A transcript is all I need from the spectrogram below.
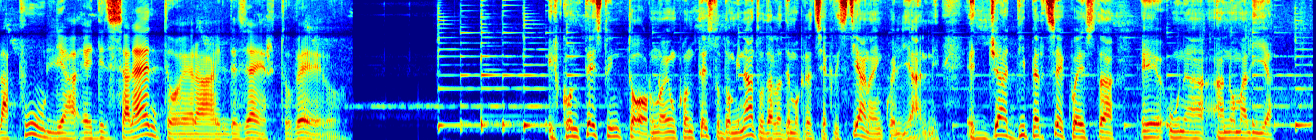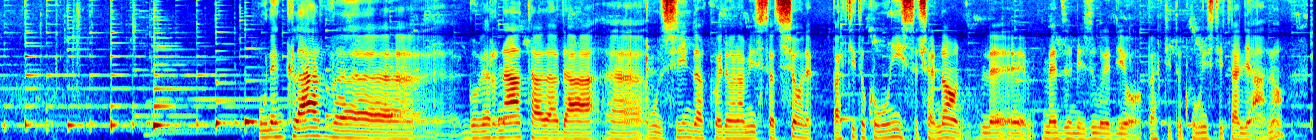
La Puglia ed il Salento era il deserto, vero? Il contesto intorno è un contesto dominato dalla democrazia cristiana in quegli anni e già di per sé questa è un'anomalia. Un'enclave eh, governata da, eh, un sindaco e da un'amministrazione partito comunista, cioè non le mezze misure di Partito Comunista Italiano.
